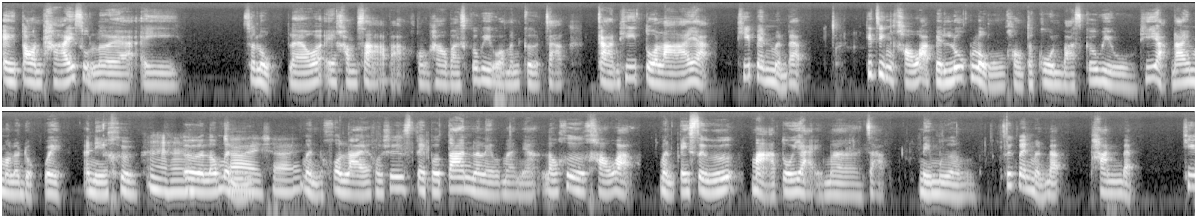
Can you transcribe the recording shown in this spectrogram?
ไอตอนท้ายสุดเลยอะไอสรุปแล้วไอคำสาปอะของ How Baskerville อะมันเกิดจากการที่ตัวร้ายอะที่เป็นเหมือนแบบที่จริงเขาอะเป็นลูกหลงของตระกูลบาสเกอร์วิลที่อยากได้มรดกเว้ยอันนี้คือออฮึเออแล้วเหมือนใช่ใช่เหมือนคนร้ายเขาชื่อสเตเปิลตันอะไรประมาณเนี้ยแล้วคือเขาอะเหมือนไปซื้อหมาตัวใหญ่มาจากในเมือง ซึ่งเป็นเหมือนแบบพันธุ์แบบที่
